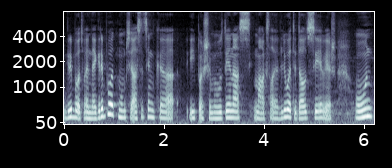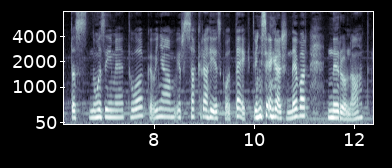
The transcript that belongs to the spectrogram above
gribot vai negribot, mums jāsacina, ka īpaši mūsdienās mākslā ir ļoti daudz sieviešu. Tas nozīmē to, ka viņām ir sakrājies ko teikt. Viņas vienkārši nevar nerunāt.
